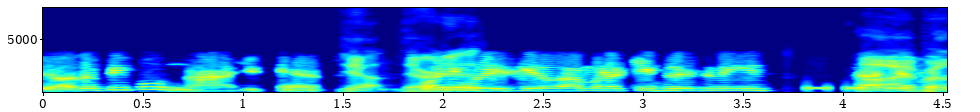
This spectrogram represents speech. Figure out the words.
the other people, nah, you can't. Yeah, there Well, it is. anyways, Gil, I'm gonna keep listening. All right, brother.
